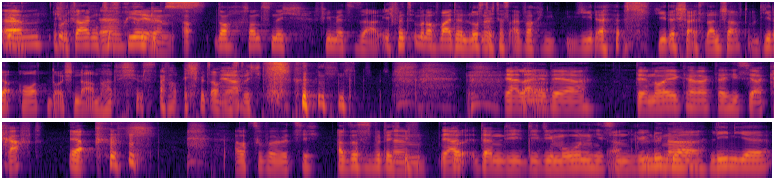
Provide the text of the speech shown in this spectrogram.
ja, ähm, ich würde sagen, zu äh, frieren gibt es doch sonst nicht viel mehr zu sagen. Ich finde es immer noch weiterhin lustig, Nö. dass einfach jeder, jede scheiß Landschaft und jeder Ort einen deutschen Namen hat. Ich, ich finde es auch ja. lustig. ja, alleine der, der neue Charakter hieß ja Kraft. Ja. auch super witzig. Also das ist wirklich... Ähm, ja, dann die, die Dämonen hießen ja, Lügner, Lügner, Linie.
